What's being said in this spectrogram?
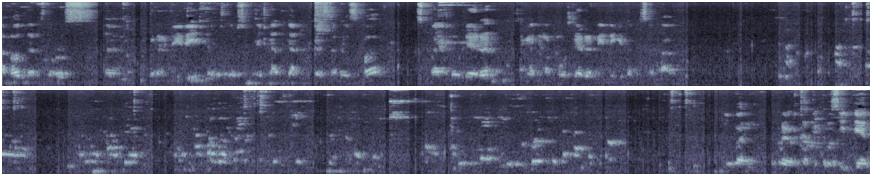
Ya, sehingga Metanol dan terus eh, berbenah diri terus terus meningkatkan profesionalisme supaya modern sehingga dengan modern ini kita bisa tahu. Itu kan prerogatif presiden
